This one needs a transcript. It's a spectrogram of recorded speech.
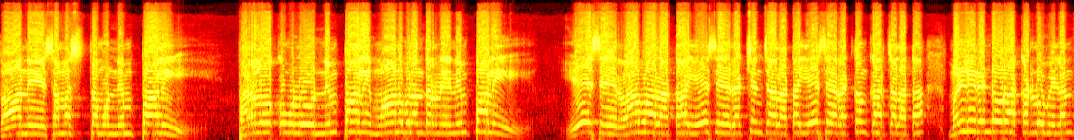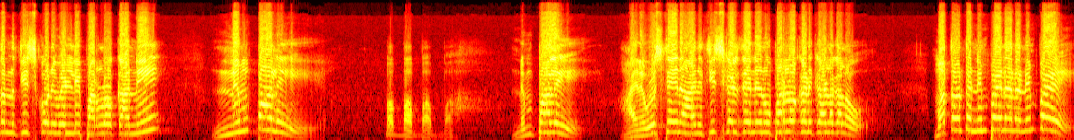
తానే సమస్తము నింపాలి. పరలోకములో నింపాలి. మానవులందరినీ నింపాలి. ఏసే రావాలట ఏసే రక్షించాలట ఏసే రక్తం కార్చాలట మళ్ళీ రెండవ రాకడలో వీళ్ళందరిని తీసుకొని వెళ్ళి పరలోకాన్ని నింపాలి. బబ్బా నింపాలి. ఆయన వస్తే ఆయన తీసుకెళ్తే నేను పరలోకానికి వెళ్ళగలవు. మొత్తం అంతా నింపాయినా నింపాయి.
